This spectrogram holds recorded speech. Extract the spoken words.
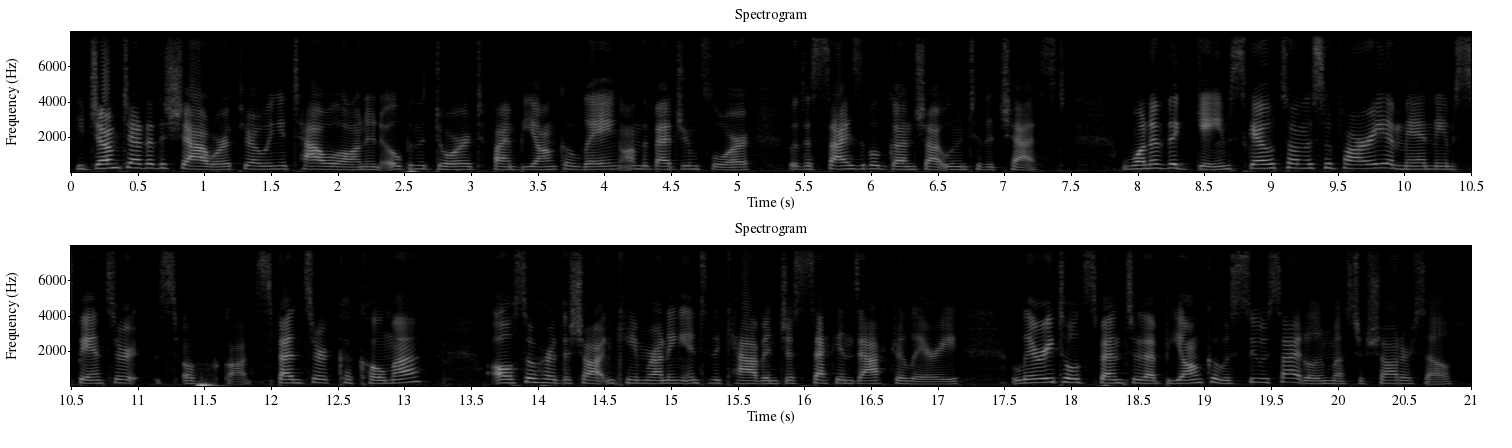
He jumped out of the shower, throwing a towel on, and opened the door to find Bianca laying on the bedroom floor with a sizable gunshot wound to the chest. One of the game scouts on the safari, a man named Spencer, oh god, Spencer Kakoma, also heard the shot and came running into the cabin just seconds after Larry. Larry told Spencer that Bianca was suicidal and must have shot herself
